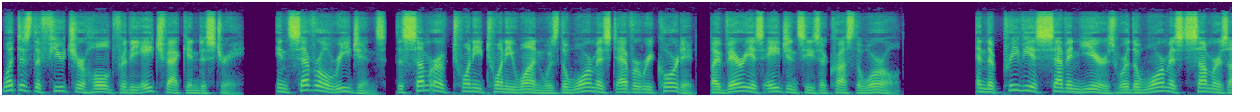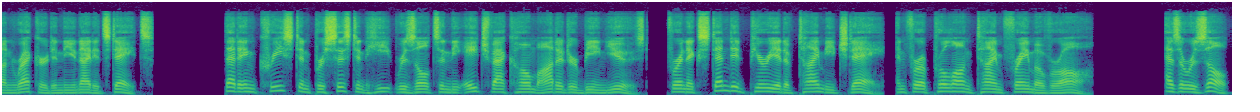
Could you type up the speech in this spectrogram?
What does the future hold for the HVAC industry? In several regions, the summer of 2021 was the warmest ever recorded, by various agencies across the world. And the previous seven years were the warmest summers on record in the United States. That increased and persistent heat results in the HVAC home auditor being used, for an extended period of time each day, and for a prolonged time frame overall. As a result,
